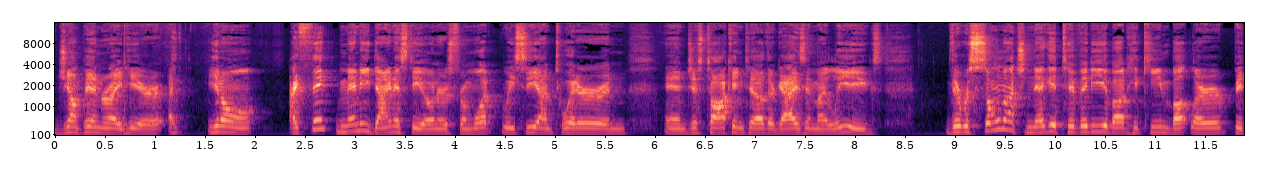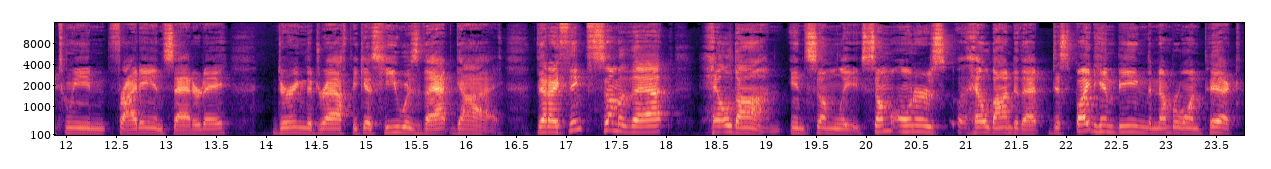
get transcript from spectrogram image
jump in right here, I, you know, I think many dynasty owners, from what we see on Twitter and and just talking to other guys in my leagues, there was so much negativity about Hakeem Butler between Friday and Saturday during the draft because he was that guy. That I think some of that held on in some leagues. Some owners held on to that despite him being the number one pick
